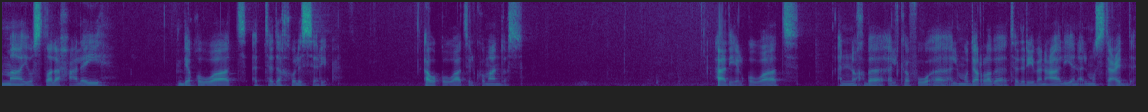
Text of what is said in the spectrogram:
ما يصطلح عليه بقوات التدخل السريع أو قوات الكوماندوس هذه القوات النخبة الكفوءة المدربة تدريبا عاليا المستعدة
